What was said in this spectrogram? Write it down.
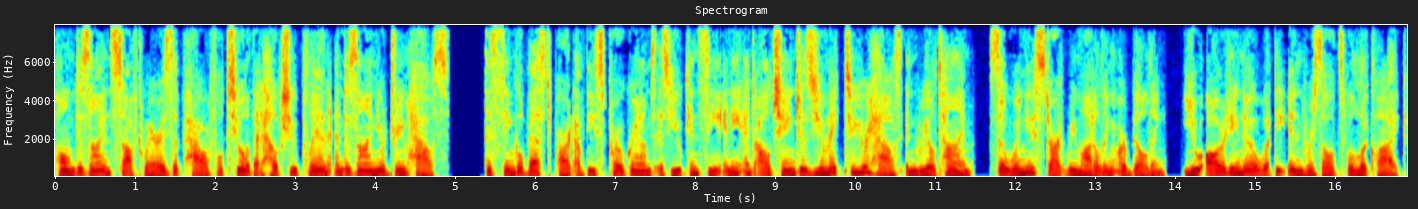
Home design software is a powerful tool that helps you plan and design your dream house. The single best part of these programs is you can see any and all changes you make to your house in real time, so when you start remodeling or building, you already know what the end results will look like.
